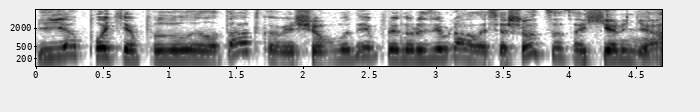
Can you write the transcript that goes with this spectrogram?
і я потім позвонила таткові, щоб вони блін, розібралися, що це за херня.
